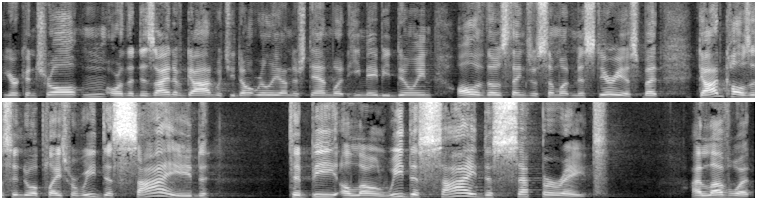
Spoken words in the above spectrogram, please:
your control mm, or the design of God, which you don't really understand what He may be doing, all of those things are somewhat mysterious. But God calls us into a place where we decide to be alone, we decide to separate. I love what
